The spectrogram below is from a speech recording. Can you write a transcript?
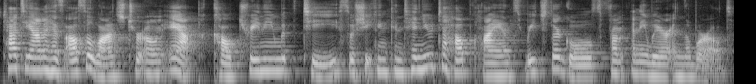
Tatiana has also launched her own app called Training with T so she can continue to help clients reach their goals from anywhere in the world.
